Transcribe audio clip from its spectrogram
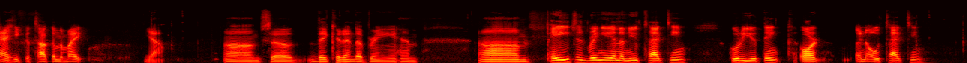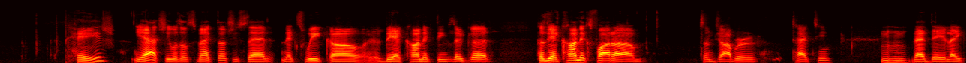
And he could talk on the mic. Yeah. Um, so they could end up bringing him. Um, Paige is bringing in a new tag team. Who do you think, or an old tag team? Paige. Yeah, she was on SmackDown. She said next week, uh, the Iconic things they're good because the Iconics fought um some jobber tag team Mm-hmm. that day. Like,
